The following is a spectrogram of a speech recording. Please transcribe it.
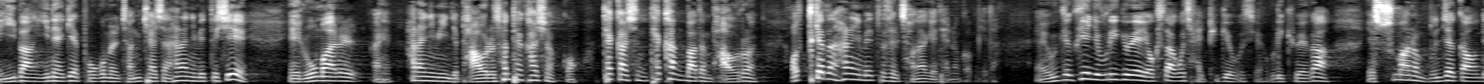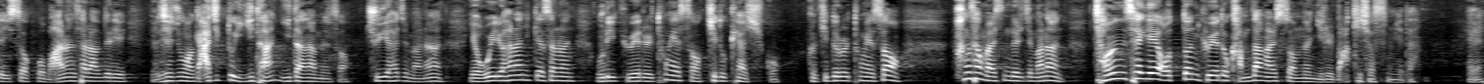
이방인에게 복음을 전케 하신 하나님의 뜻이 예, 로마를 아니, 하나님이 이제 바울을 선택하셨고 택하신 택한 받은 바울은 어떻게든 하나님의 뜻을 전하게 되는 겁니다. 예, 그게 이제 우리 교회 역사하고 잘 비교해 보세요. 우리 교회가 예, 수많은 문제 가운데 있었고 많은 사람들이 연세중학교 아직도 이단 이단하면서 주의하지만은 예, 오히려 하나님께서는 우리 교회를 통해서 기독해 하시고 그 기도를 통해서 항상 말씀드리지만은 전 세계 어떤 교회도 감당할 수 없는 일을 맡기셨습니다. 예.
